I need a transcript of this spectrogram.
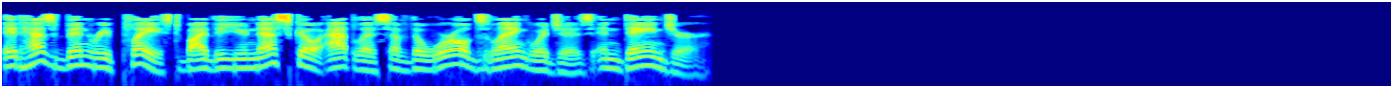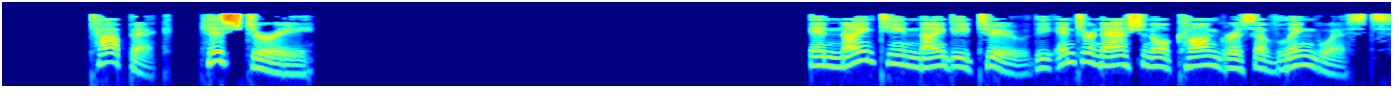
It has been replaced by the UNESCO Atlas of the World's Languages in Danger. History In 1992 the International Congress of Linguists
